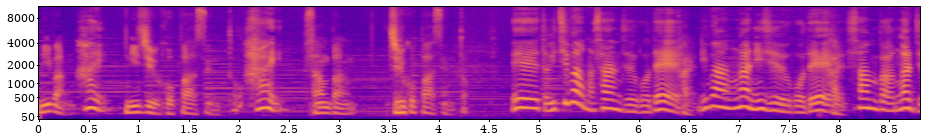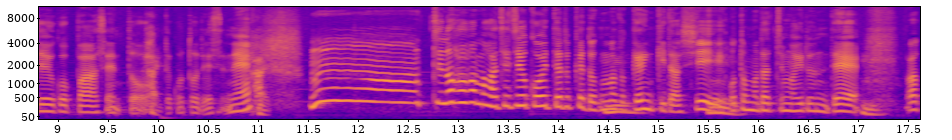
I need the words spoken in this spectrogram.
二番。はい。二十五パーセント。はい。三番。十五パーセントえーと、一番が三十五で、はい、番が二十五で、三、はい、番が十五パーセントってことですね。はい、うんうちの母も80超えてるけどまだ元気だし、うん、お友達もいるんで、うん、あ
